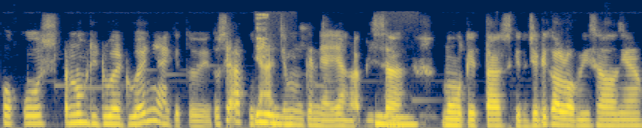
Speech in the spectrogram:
fokus penuh di dua-duanya gitu. Itu sih aku mm. aja mungkin ya yang nggak bisa mm. multitask gitu. Jadi kalau misalnya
